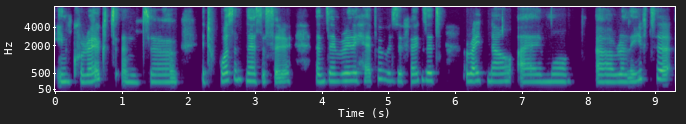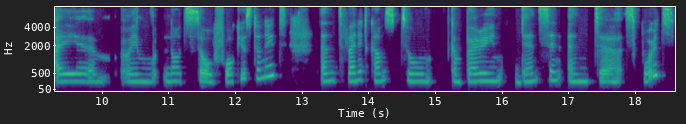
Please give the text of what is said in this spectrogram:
incorrect and uh, it wasn't necessary. And I'm really happy with the fact that right now I'm more uh, relieved. I am I'm not so focused on it. And when it comes to comparing dancing and uh, sports,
